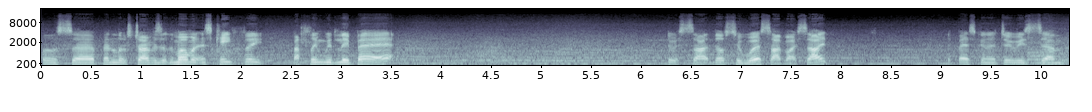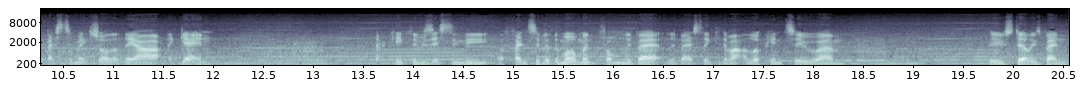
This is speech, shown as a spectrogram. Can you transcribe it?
those uh, Benelux drivers at the moment as Keithley battling with Liebert. Those two were side by side. Liebert's going to do his um, best to make sure that they are again. Jack Keithley resisting the offensive at the moment from Liebert. Liebert's thinking about a look into um, to Stirling's Bend,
